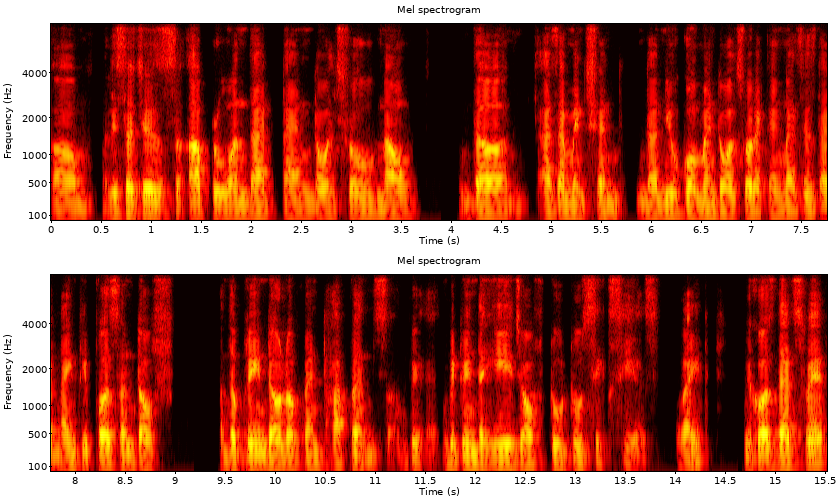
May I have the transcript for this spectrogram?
um, researchers are proven that, and also now the, as I mentioned, the new government also recognizes that 90% of the brain development happens be, between the age of two to six years, right? Because that's where,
